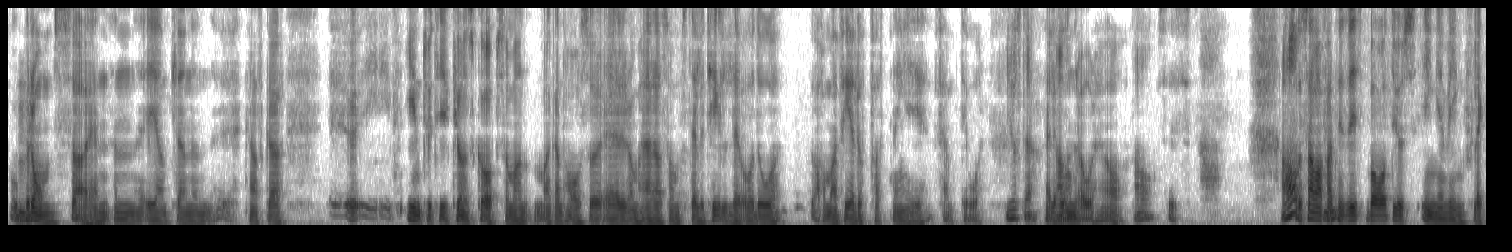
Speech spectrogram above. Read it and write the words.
Och bromsa en, en egentligen en ganska eh, intuitiv kunskap som man, man kan ha så är det de här som ställer till det och då har man fel uppfattning i 50 år. Just det. Eller 100 år. Ja, Ja. precis. Ja. Så sammanfattningsvis badljus, ingen vingfläck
